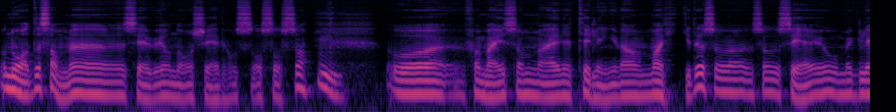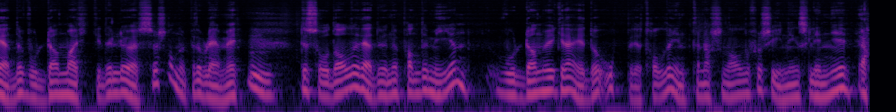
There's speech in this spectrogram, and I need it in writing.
Og noe av det samme ser vi jo nå skjer hos oss også. Mm. Og for meg som er tilhenger av markedet, så, så, ser jeg jo med glede hvordan markedet løser sånne problemer. Mm. Du så det allerede under pandemien. Hvordan vi greide å opprettholde internasjonale forsyningslinjer ja.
